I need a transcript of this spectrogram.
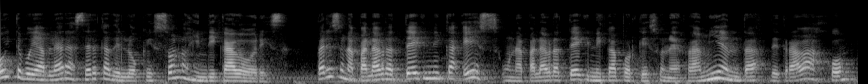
Hoy te voy a hablar acerca de lo que son los indicadores. Parece una palabra técnica, es una palabra técnica porque es una herramienta de trabajo,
